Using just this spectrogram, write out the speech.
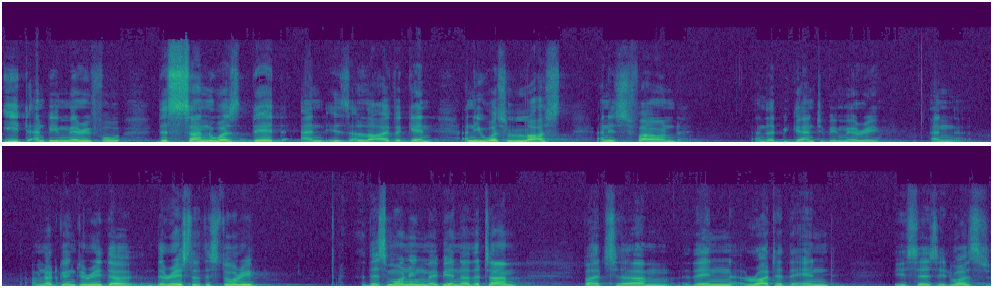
eat and be merry. For this son was dead and is alive again, and he was lost and is found and they began to be merry. And I'm not going to read the, the rest of the story this morning, maybe another time, but um, then right at the end, he says, It was,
